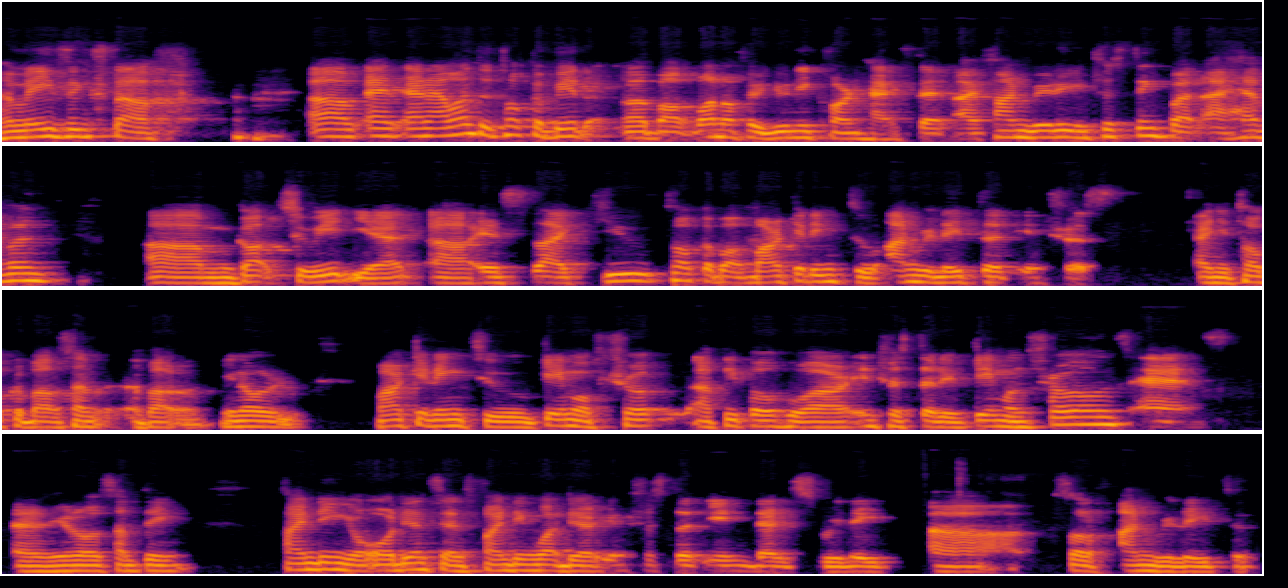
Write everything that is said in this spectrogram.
amazing stuff. Um, and, and I want to talk a bit about one of your unicorn hacks that I find really interesting, but I haven't um, got to it yet. Uh, it's like you talk about marketing to unrelated interests, and you talk about some about you know marketing to Game of Thrones uh, people who are interested in Game of Thrones and and you know something finding your audience and finding what they're interested in that is relate uh, sort of unrelated.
